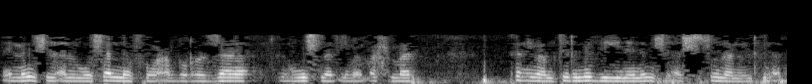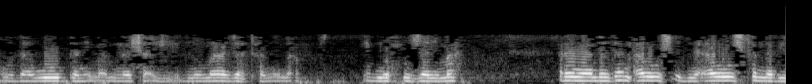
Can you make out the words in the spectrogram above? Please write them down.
ในหนังสืออัลมุซันนฟของอับดุลรซาอัลมัดท่านอิมามติรมิดีในหนังสืออัลสุนันท่านอบูดาวูดท่านอิมามนัชัยอิบนุมาจท่านอิมามอิบนุฮุซัยมะรายงานโด ยท่านอูสอิบนุอูสท่านนบี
